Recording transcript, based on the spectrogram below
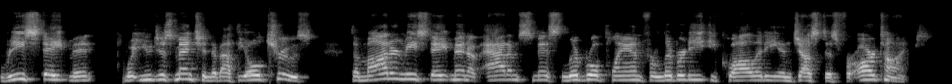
restatement, what you just mentioned about the old truths, the modern restatement of Adam Smith's liberal plan for liberty, equality, and justice for our times.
